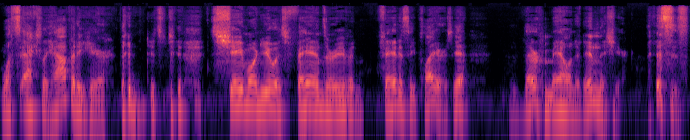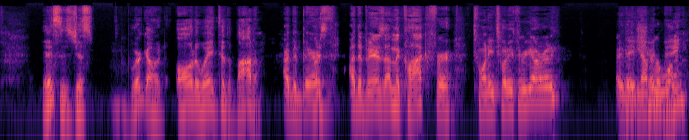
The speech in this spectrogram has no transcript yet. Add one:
what's actually happening here, then it's shame on you as fans or even fantasy players. Yeah, they're mailing it in this year. This is this is just we're going all the way to the bottom. Are the Bears are the Bears on the clock for 2023 already? Are they, they number one?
